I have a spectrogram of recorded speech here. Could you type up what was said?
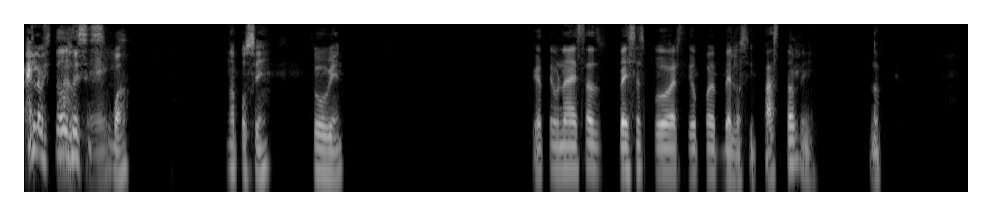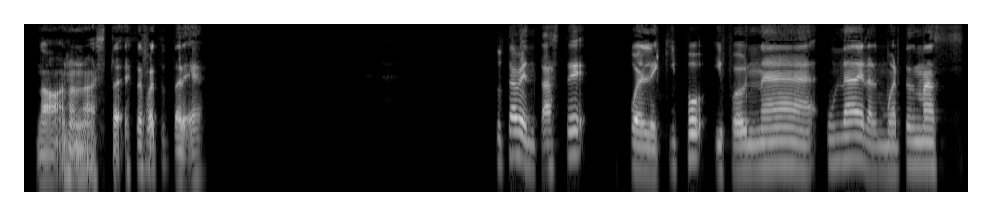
¿La viste dos Ah, veces? Wow. No, pues sí. Estuvo bien. Fíjate, una de esas veces pudo haber sido por Velocipastor y No, no, no. Esta, esta fue tu tarea. Tú te aventaste por el equipo y fue una, una de las muertes más,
